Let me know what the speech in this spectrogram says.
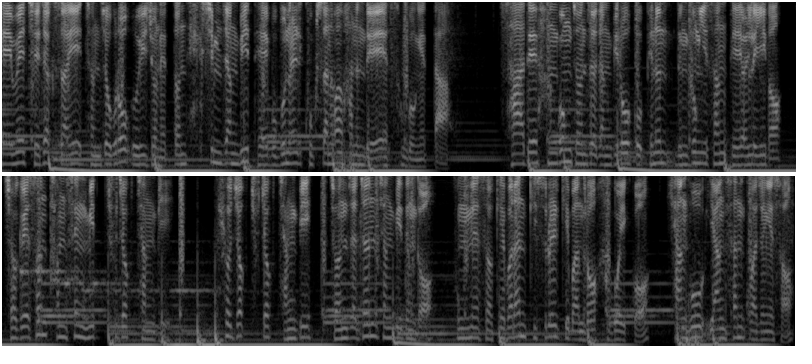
해외 제작사에 전적으로 의존했던 핵심 장비 대부분을 국산화하는 데에 성공했다. 4대 항공전자장비로 꼽히는 능동 이상 배열 레이더, 적외선 탐색 및 추적 장비, 표적 추적 장비, 전자전 장비 등도 국내에서 개발한 기술을 기반으로 하고 있고 향후 양산 과정에서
